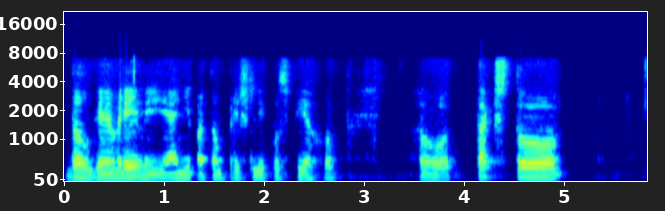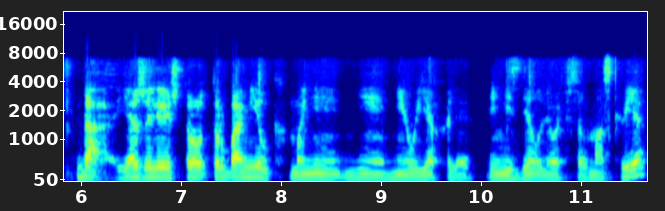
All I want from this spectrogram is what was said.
долгое время, и они потом пришли к успеху. Вот. Так что, да, я жалею, что Турбомилк мы не, не, не уехали и не сделали офиса в Москве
